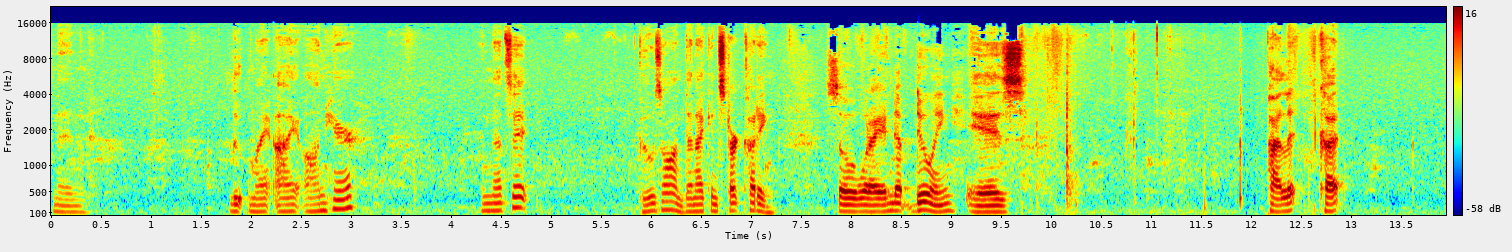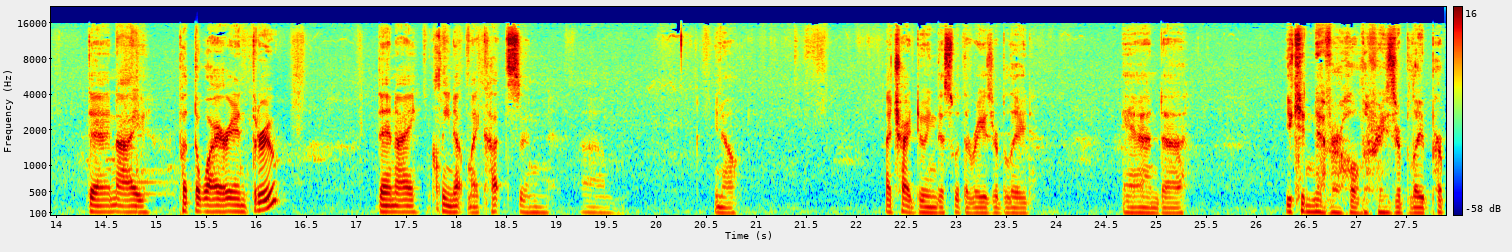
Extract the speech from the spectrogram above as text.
and then loop my eye on here, and that's it. Goes on, then I can start cutting. So what I end up doing is pilot, cut, then I put the wire in through, then I clean up my cuts and, um, you know, I tried doing this with a razor blade and uh, you can never hold a razor blade per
